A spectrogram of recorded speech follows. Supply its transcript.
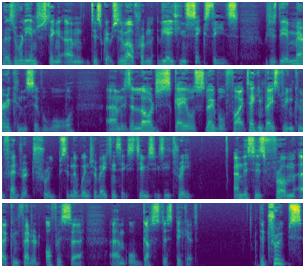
There's a really interesting um, description as well from the 1860s, which is the American Civil War. Um, there's a large scale snowball fight taking place between Confederate troops in the winter of 1862 63. And this is from a Confederate officer, um, Augustus Dickert. The troops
